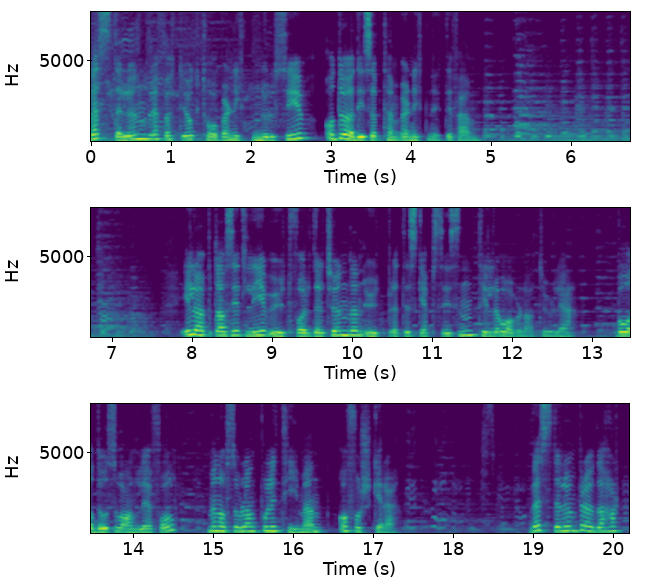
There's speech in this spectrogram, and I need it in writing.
Westerlund ble født i oktober 1907 og døde i september 1995. I løpet av sitt liv utfordret hun den utbredte skepsisen til det overnaturlige. Både hos vanlige folk, men også blant politimenn og forskere. Westerlund prøvde hardt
